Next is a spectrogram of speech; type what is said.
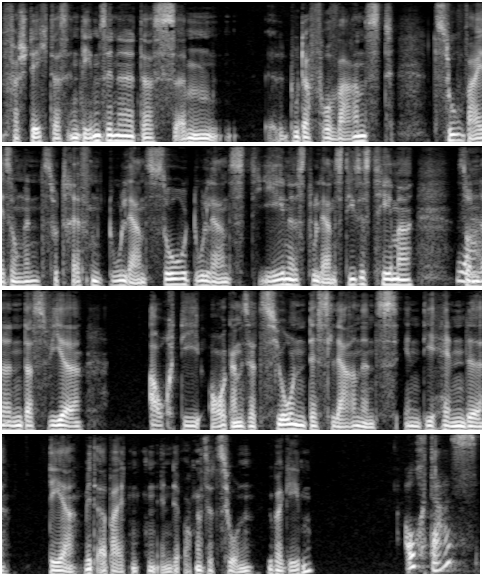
Verstehe ich das in dem Sinne, dass ähm, du davor warnst, Zuweisungen zu treffen, du lernst so, du lernst jenes, du lernst dieses Thema, ja. sondern dass wir auch die Organisation des Lernens in die Hände der Mitarbeitenden in der Organisation übergeben? Auch das,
